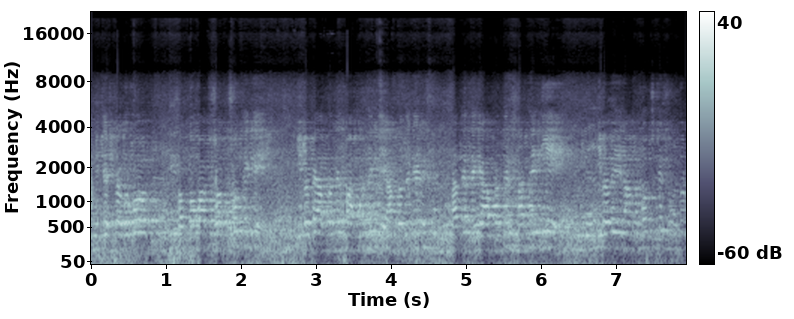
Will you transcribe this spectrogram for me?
আমি চেষ্টা করব শতভাগ স্বচ্ছ থেকে, কীভাবে আপনাদের পাশে থেকে, আপনাদের সাথে থেকে, আপনাদের সাথে নিয়ে কীভাবে এই রামগঞ্জকে সুন্দর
